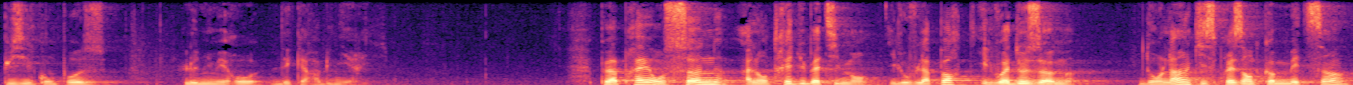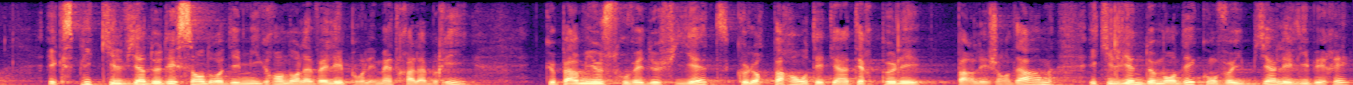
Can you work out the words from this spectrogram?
puis il compose le numéro des carabinieri. Peu après, on sonne à l'entrée du bâtiment. Il ouvre la porte, il voit deux hommes, dont l'un, qui se présente comme médecin, explique qu'il vient de descendre des migrants dans la vallée pour les mettre à l'abri que parmi eux se trouvaient deux fillettes, que leurs parents ont été interpellés par les gendarmes et qu'ils viennent demander qu'on veuille bien les libérer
